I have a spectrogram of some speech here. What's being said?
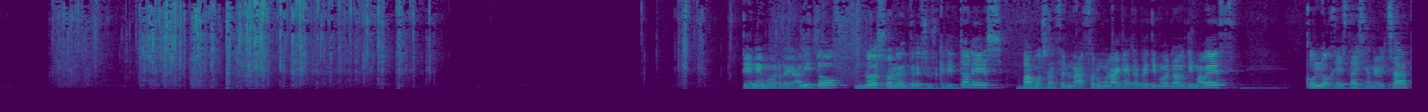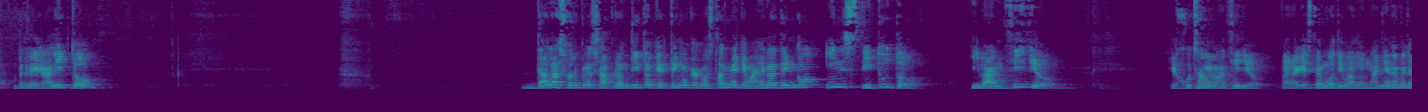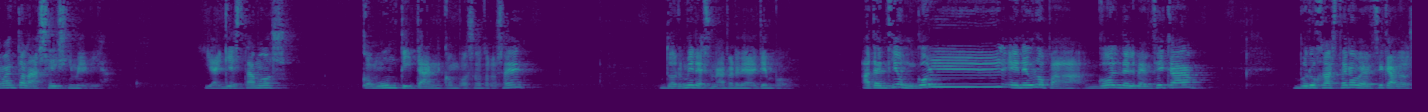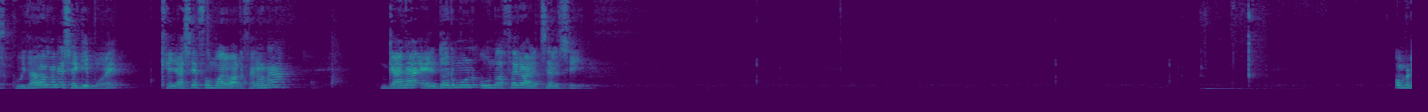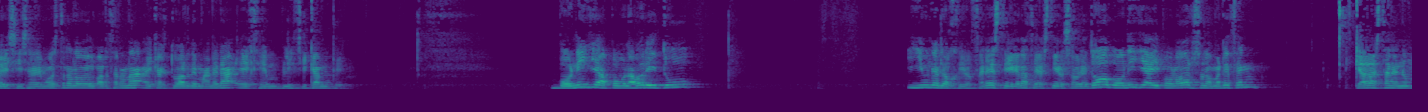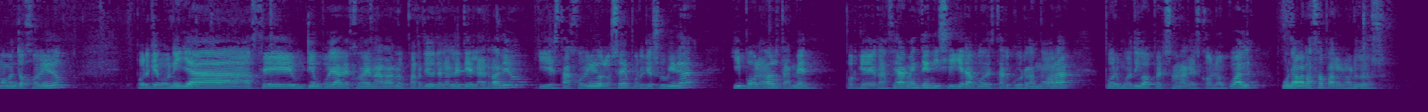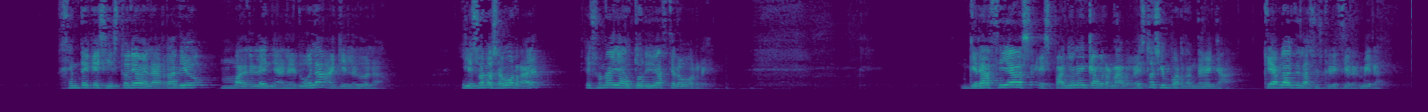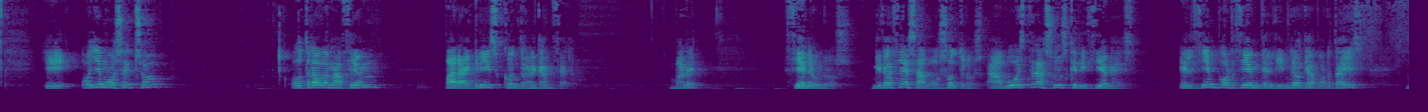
Tenemos regalito, no solo entre suscriptores. Vamos a hacer una fórmula que repetimos la última vez. Con los que estáis en el chat, regalito. Da la sorpresa prontito que tengo que acostarme, que mañana tengo instituto. Ivancillo. Escúchame, Ivancillo, para que estés motivado. Mañana me levanto a las seis y media. Y aquí estamos como un titán con vosotros, ¿eh? Dormir es una pérdida de tiempo. Atención, gol en Europa. Gol del Benfica. Brujas 0, Benfica 2. Cuidado con ese equipo, ¿eh? Que ya se fumó al Barcelona. Gana el Dortmund 1-0 al Chelsea. Hombre, si se demuestra lo del Barcelona, hay que actuar de manera ejemplificante. Bonilla, Poblador y tú y un elogio. Feresti, gracias, tío. Sobre todo Bonilla y Poblador se lo merecen que ahora están en un momento jodido, porque Bonilla hace un tiempo ya dejó de narrar los partidos de la Leti en la radio y está jodido, lo sé, porque es su vida, y Poblador también, porque desgraciadamente ni siquiera puede estar currando ahora por motivos personales, con lo cual un abrazo para los dos. Gente que es historia de la radio madrileña, le duela a quien le duela. Y eso no se borra, ¿eh? Eso no hay autoridad que lo borre. Gracias, español encabronado. Esto es importante, venga, que hablas de las suscripciones. Mira, eh, hoy hemos hecho otra donación para Cris contra el cáncer. ¿Vale? 100 euros. Gracias a vosotros, a vuestras suscripciones. El 100% del dinero que aportáis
